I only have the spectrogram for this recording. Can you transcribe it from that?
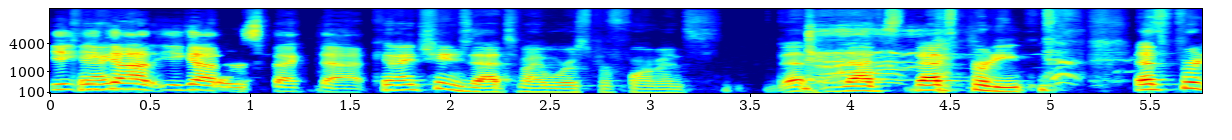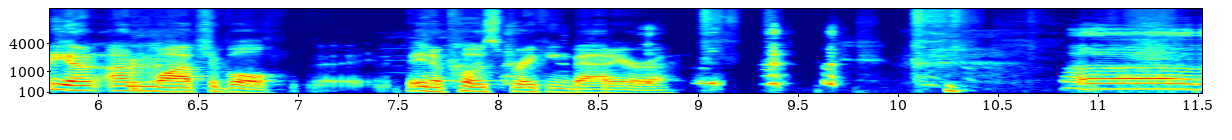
you, you I- got you got to respect that. Can I change that to my worst performance? That that's that's pretty that's pretty un- unwatchable in a post Breaking Bad era. Uh,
